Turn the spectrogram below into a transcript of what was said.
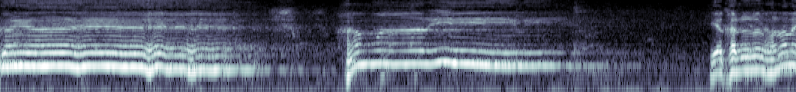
गया है। हमारी एखादं जर म्हणा ना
